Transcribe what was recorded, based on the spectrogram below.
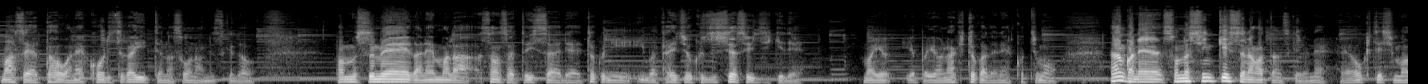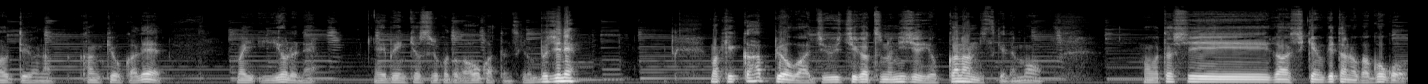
まあ朝やった方がね、効率がいいっていうのはそうなんですけど、まあ娘がね、まだ3歳と1歳で、特に今体調崩しやすい時期で、まあやっぱ夜泣きとかでね、こっちも、なんかね、そんな神経質じゃなかったんですけどね、えー起きてしまうっていうような環境下で、まあ夜ね、えー勉強することが多かったんですけど、無事ね、まあ結果発表は11月の24日なんですけども、まあ、私が試験受けたのが午後、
